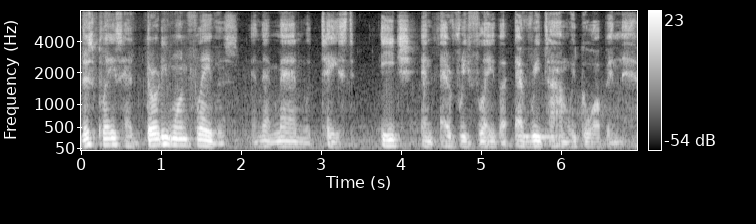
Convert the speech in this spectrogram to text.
this place had 31 flavors, and that man would taste each and every flavor every time we'd go up in there.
